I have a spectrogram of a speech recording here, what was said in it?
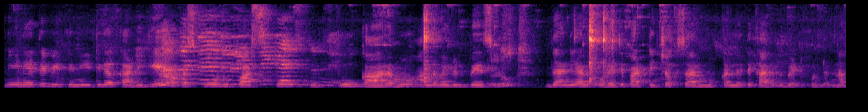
నేనైతే వీటిని నీట్గా కడిగి ఒక స్పూన్ పసుపు ఉప్పు కారము అల్లం వెల్లుల్లి పేస్ట్ ధనియాల పొడి అయితే పట్టించి ఒకసారి ముక్కలు అయితే కలిపి పెట్టుకుంటున్నా.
